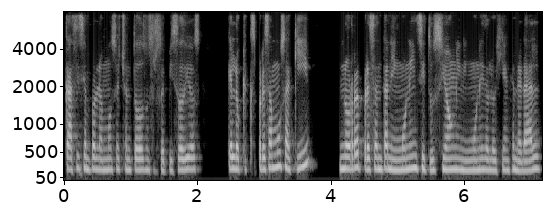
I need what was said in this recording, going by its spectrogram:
casi siempre lo hemos hecho en todos nuestros episodios, que lo que expresamos aquí no representa ninguna institución ni ninguna ideología en general,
